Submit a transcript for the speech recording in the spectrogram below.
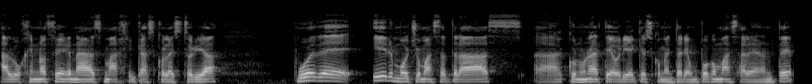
alucinógenas mágicas con la historia puede ir mucho más atrás ah, con una teoría que os comentaré un poco más adelante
